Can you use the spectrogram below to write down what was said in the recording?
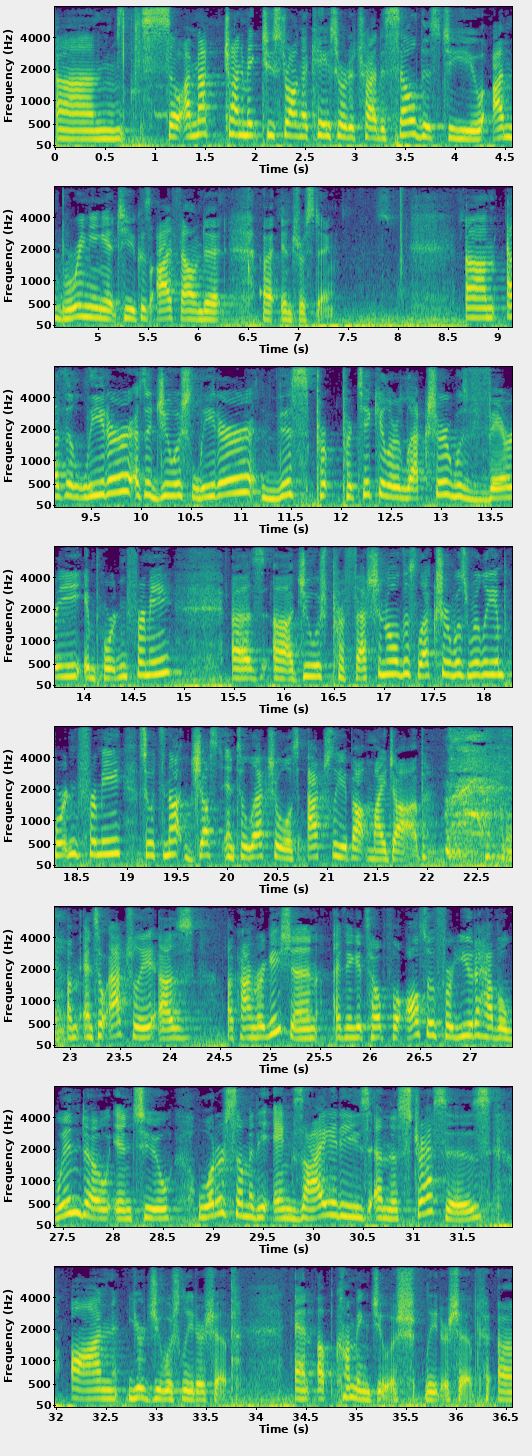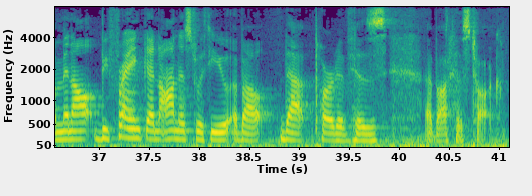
Um, so I'm not trying to make too strong a case or to try to sell this to you. I'm bringing it to you because I found it uh, interesting. Um, as a leader, as a Jewish leader, this p- particular lecture was very important for me. As a Jewish professional, this lecture was really important for me. So it's not just intellectual, it's actually about my job. um, and so, actually, as a congregation, I think it's helpful also for you to have a window into what are some of the anxieties and the stresses on your Jewish leadership and upcoming Jewish leadership. Um, and I'll be frank and honest with you about that part of his about his talk.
